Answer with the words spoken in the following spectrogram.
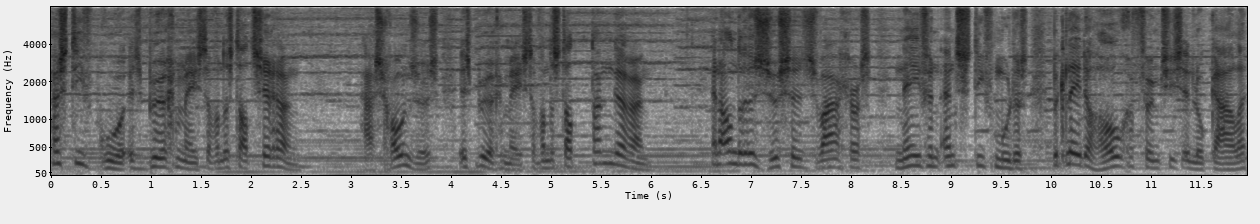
Haar stiefbroer is burgemeester van de stad Serang. Haar schoonzus is burgemeester van de stad Tangerang. En andere zussen, zwagers, neven en stiefmoeders bekleden hoge functies in lokale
